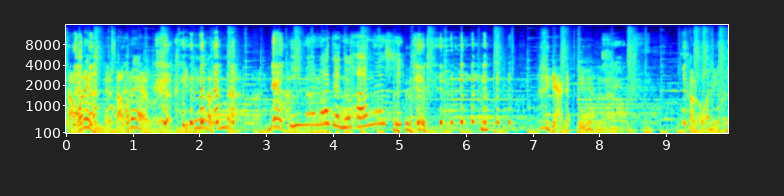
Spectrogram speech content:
サボれ、みんなサボれ。筋トレなんかすんな。今までの話。やんなくていいよ、そんなの。そのままでいこう。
